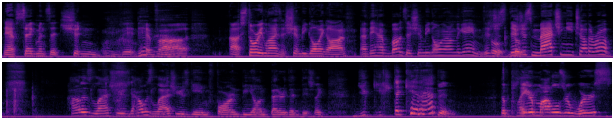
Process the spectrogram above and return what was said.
They have segments that shouldn't. They, they have uh, uh, storylines that shouldn't be going on, and they have bugs that shouldn't be going on in the game. They're Oh, just they're the- just matching each other up. how does last year's how is last year's game far and beyond better than this? Like, you, you that can't happen. The player models are worse.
